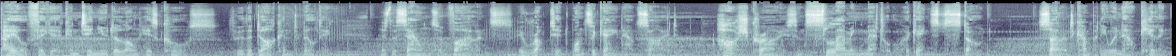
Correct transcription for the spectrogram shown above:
Pale figure continued along his course through the darkened building as the sounds of violence erupted once again outside. Harsh cries and slamming metal against stone. Silent Company were now killing,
